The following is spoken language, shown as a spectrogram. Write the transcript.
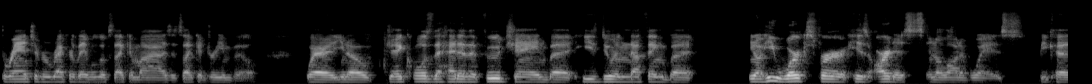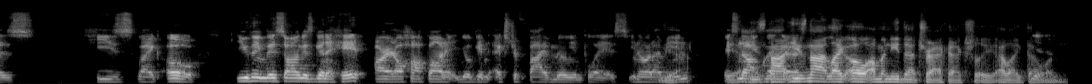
branch of a record label looks like in my eyes. It's like a Dreamville, where you know J Cole's the head of the food chain, but he's doing nothing but, you know, he works for his artists in a lot of ways because he's like, oh, you think this song is gonna hit? All right, I'll hop on it, and you'll get an extra five million plays. You know what I mean? Yeah. It's Yeah, not. he's like not he's not like, oh, I'm gonna need that track actually. I like that Yeah. one.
